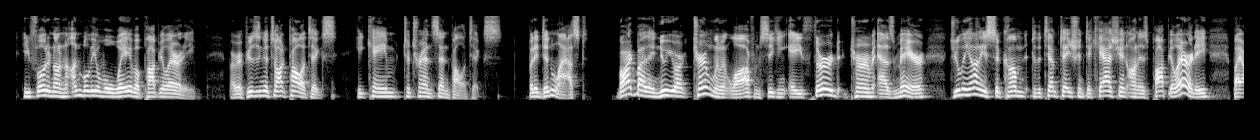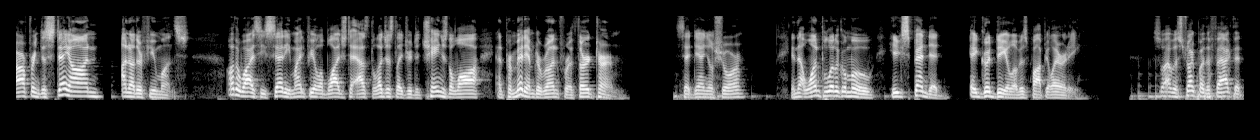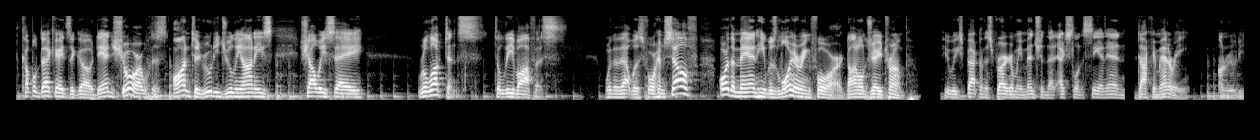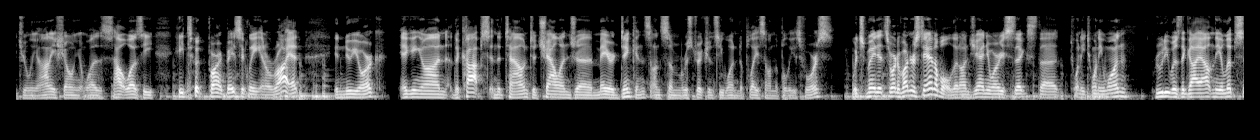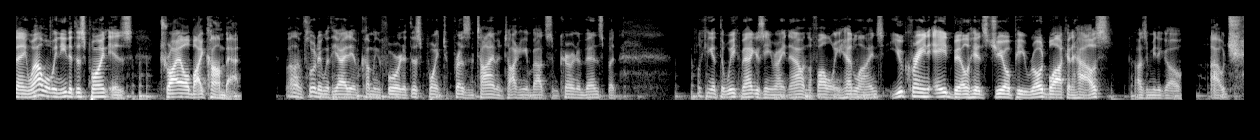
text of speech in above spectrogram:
He floated on an unbelievable wave of popularity. By refusing to talk politics, he came to transcend politics. But it didn't last. Barred by the New York term limit law from seeking a third term as mayor, Giuliani succumbed to the temptation to cash in on his popularity by offering to stay on another few months. Otherwise, he said he might feel obliged to ask the legislature to change the law and permit him to run for a third term. Said Daniel Schorr. In that one political move, he expended a good deal of his popularity. So I was struck by the fact that a couple decades ago, Dan Schorr was on to Rudy Giuliani's, shall we say, reluctance to leave office. Whether that was for himself or the man he was lawyering for, Donald J. Trump. A few weeks back on this program, we mentioned that excellent CNN documentary on Rudy Giuliani, showing it was how it was he he took part basically in a riot in New York egging on the cops in the town to challenge uh, Mayor Dinkins on some restrictions he wanted to place on the police force, which made it sort of understandable that on January 6th, uh, 2021, Rudy was the guy out in the ellipse saying, Well, what we need at this point is trial by combat. Well, I'm flirting with the idea of coming forward at this point to present time and talking about some current events, but looking at the Week magazine right now and the following headlines Ukraine aid bill hits GOP roadblock in House, causing me to go, ouch.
